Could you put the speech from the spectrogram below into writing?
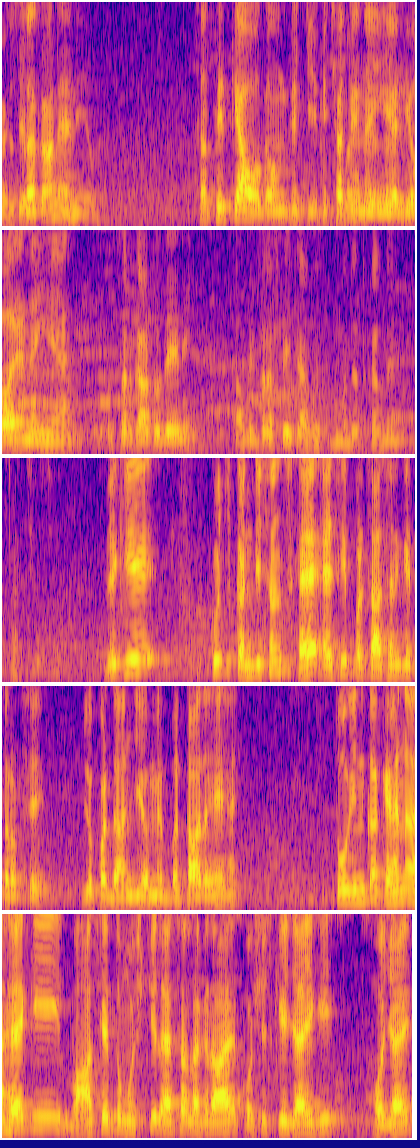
कच्चे सर- मकान है नहीं अब। सर फिर क्या होगा? उनके चीज़ की छतें नहीं है दीवारें नहीं है। सरकार तो दे नहीं। अपनी तरफ़ से चाहे कुछ मदद कर दें। अच्छा अच्छा। देखिए कुछ कंडीशंस है ऐसी प्रशासन की तरफ़ से जो प्रधान जी हमें बता रहे हैं। तो इनका कहना है कि वहाँ से तो मुश्किल ऐसा लग रहा है कोशिश की जाएगी हो जाए।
